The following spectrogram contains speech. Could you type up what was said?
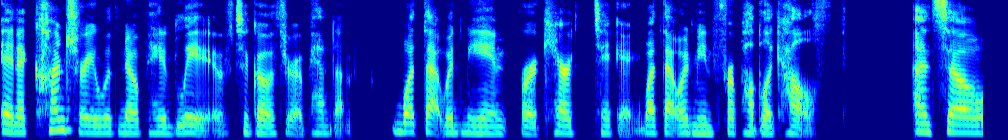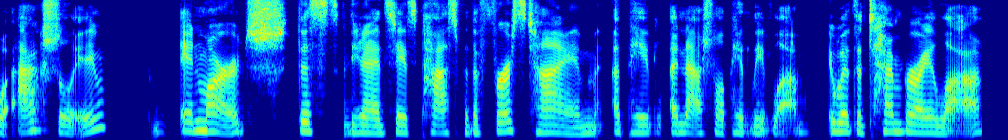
in a country with no paid leave to go through a pandemic, what that would mean for caretaking, what that would mean for public health. And so actually, in March, this the United States passed for the first time a paid a national paid leave law. It was a temporary law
